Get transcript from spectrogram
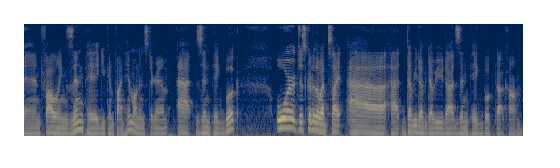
in following ZenPig, you can find him on Instagram at ZenPigBook or just go to the website uh, at www.zenpigbook.com.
